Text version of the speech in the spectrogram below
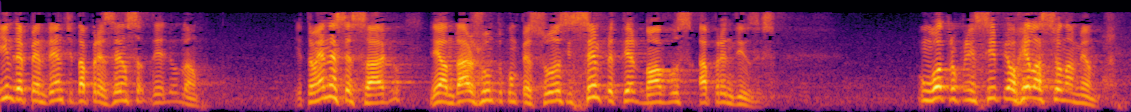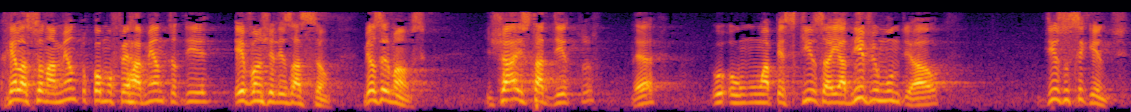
independente da presença dele ou não. Então é necessário é andar junto com pessoas e sempre ter novos aprendizes. Um outro princípio é o relacionamento. Relacionamento como ferramenta de evangelização. Meus irmãos, já está dito né, uma pesquisa aí a nível mundial diz o seguinte,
